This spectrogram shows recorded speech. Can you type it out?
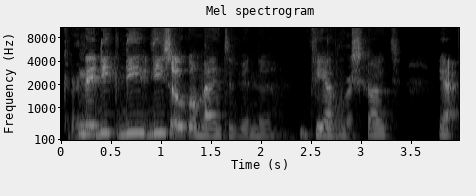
krijgen? Nee, die, die, die is ook online te vinden. Via. Bookscout. Ja.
